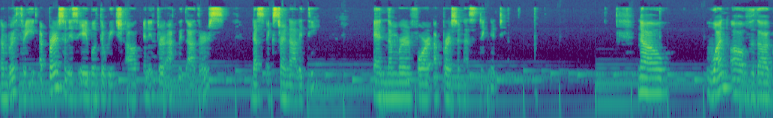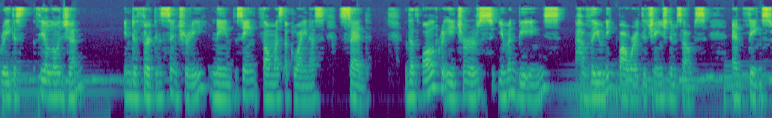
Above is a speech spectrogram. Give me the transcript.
Number three, a person is able to reach out and interact with others. That's externality. And number four, a person has dignity. Now, one of the greatest theologian in the 13th century, named Saint Thomas Aquinas, said that all creatures, human beings, have the unique power to change themselves and things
